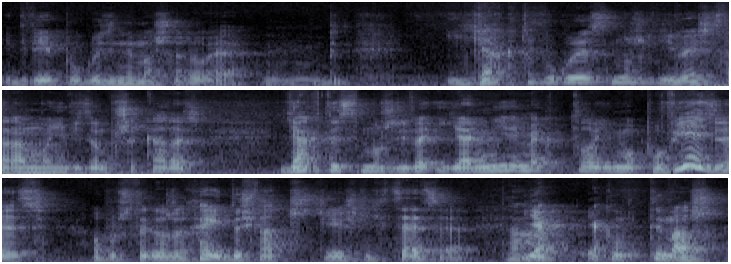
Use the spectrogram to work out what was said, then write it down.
i dwie i pół godziny maszeruję. Jak to w ogóle jest możliwe? Ja się staram moim widzom przekazać, jak to jest możliwe i ja nie wiem, jak to im opowiedzieć. Oprócz tego, że hej, doświadczcie, jeśli chcecie. Tak. Jak, jaką ty masz,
